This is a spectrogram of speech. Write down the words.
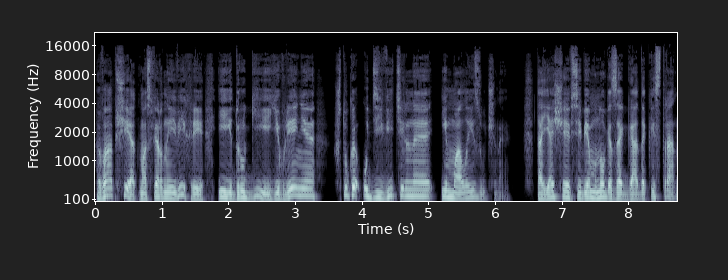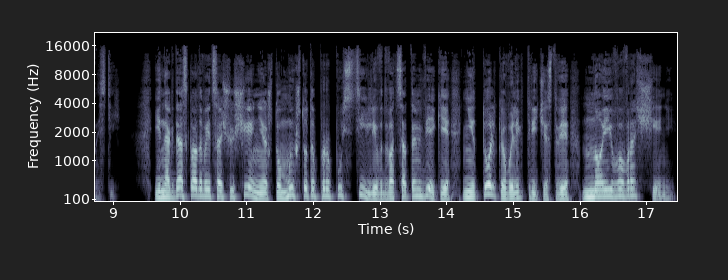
Вообще атмосферные вихри и другие явления — штука удивительная и малоизученная, таящая в себе много загадок и странностей. Иногда складывается ощущение, что мы что-то пропустили в 20 веке не только в электричестве, но и во вращении.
